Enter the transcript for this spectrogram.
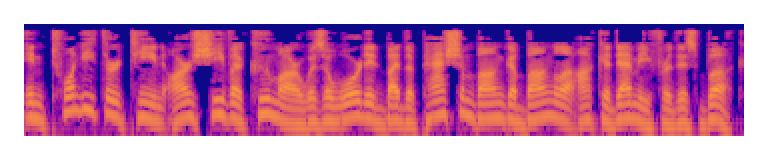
In 2013 R. Siva Kumar was awarded by the Paschimbanga Bangla Akademi for this book.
